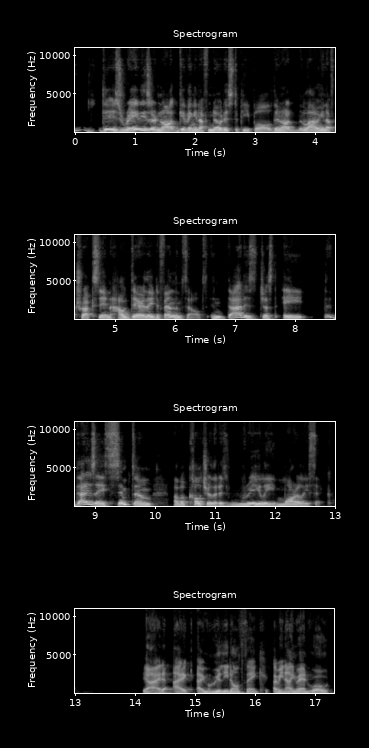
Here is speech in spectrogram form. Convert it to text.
the Israelis are not giving enough notice to people. They're not allowing enough trucks in. How dare they defend themselves? And that is just a that is a symptom of a culture that is really morally sick. Yeah, I, I, I really don't think. I mean, Ayn Rand wrote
